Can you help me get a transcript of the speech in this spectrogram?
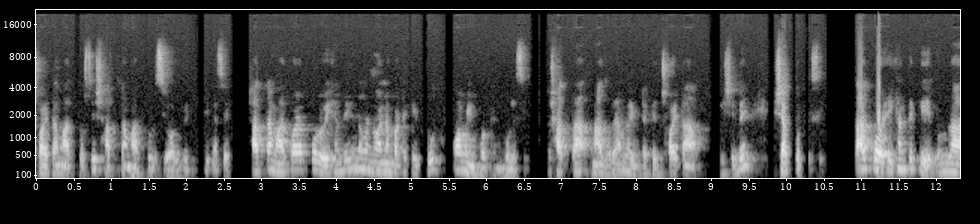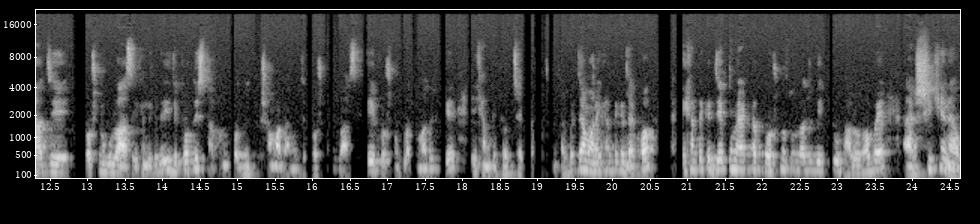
ছয়টা মার্ক করছি, সাতটা মার্ক করেছি অলরেডি ঠিক আছে? সাতটা মার্ক করার পরও এখান থেকে কিন্তু আমরা নয় নাম্বারটাকে একটু কম ইম্পর্টেন্ট বলেছি। তো সাতটা না ধরে আমরা এটাকে ছয়টা হিসেবে হিসাব করতেছি। তারপর এখান থেকে তোমরা যে প্রশ্নগুলো আছে এখান থেকে। এই যে প্রতিস্থাপন পদ্ধতির সমাধানের যে প্রশ্নগুলো আছে, এই প্রশ্নগুলো তোমাদেরকে এখান থেকে হচ্ছে একটা প্রশ্ন থাকবে। যেমন এখান থেকে দেখো, এখান থেকে যে কোনো একটা প্রশ্ন তোমরা যদি একটু ভালোভাবে শিখে নাও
